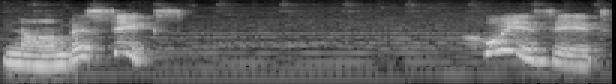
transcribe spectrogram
Number six. Who is it?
